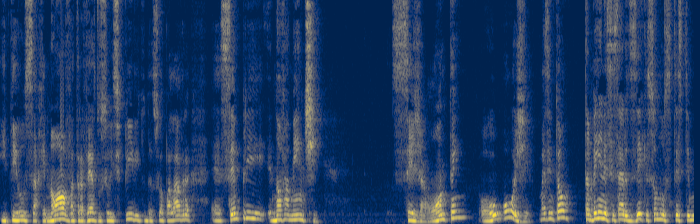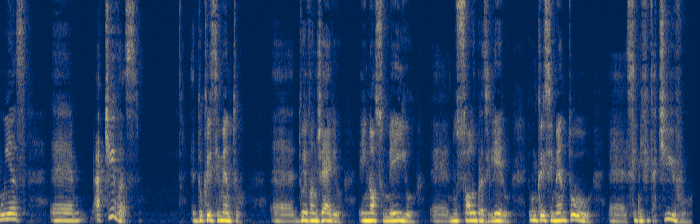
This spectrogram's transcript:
E Deus a renova através do seu espírito, da sua palavra, é, sempre novamente, seja ontem ou hoje. Mas então, também é necessário dizer que somos testemunhas é, ativas do crescimento é, do Evangelho em nosso meio, é, no solo brasileiro. Um crescimento é, significativo,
